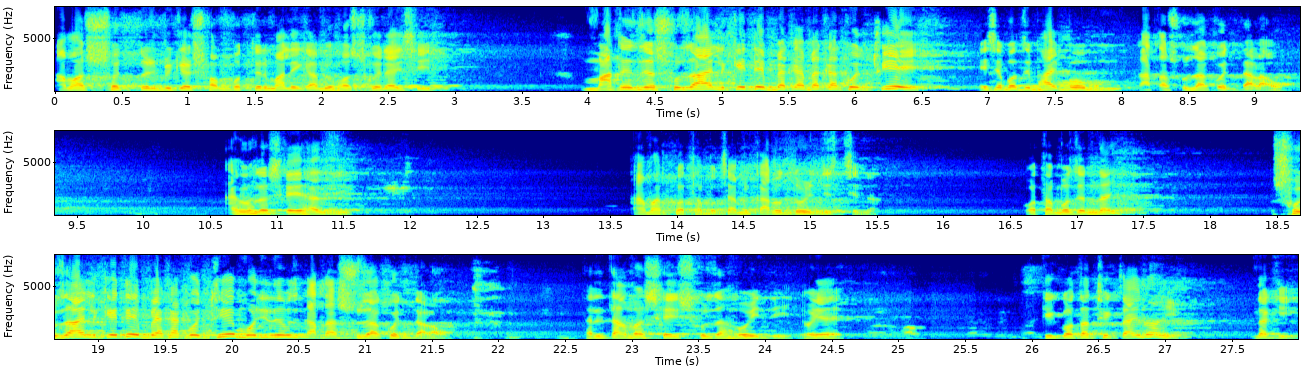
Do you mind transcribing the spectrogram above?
আমার সত্তর বিঘের সম্পত্তির মালিক আমি হজ করে আইছি মাঠে যে সোজা সুজাইল কেটে বেকা বেকা করে থুয়ে এসে বলছি, ভাই বউ কাতা সোজা করে দাঁড়াও। আমি বলো সেই হাজি। আমার কথা বলছি, আমি কারোর দোষ দিচ্ছি না। কথা বোঝেন নাই? সোজাইল কেটে ব্যাখ্যা করছে মসজিদে কাদা সোজা করে দাঁড়াও। তাহলে তো আমার সেই সোজা হয়নি, হয়ে? কি কথা, ঠিক তাই নয়? নাকি?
